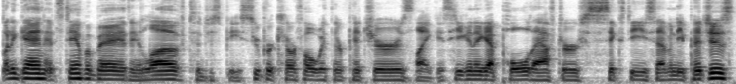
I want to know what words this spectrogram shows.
But again, it's Tampa Bay. They love to just be super careful with their pitchers. Like, is he going to get pulled after 60, 70 pitches?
